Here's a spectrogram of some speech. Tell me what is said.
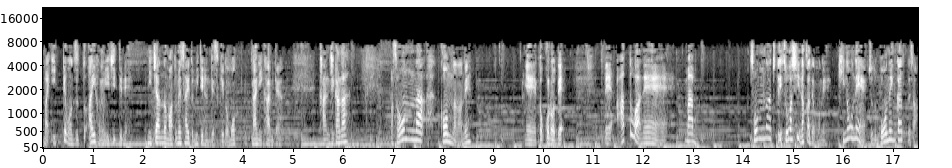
まあ、行ってもずっと iPhone いじってね、2ちゃんのまとめサイト見てるんですけども、何かみたいな感じかな。まあ、そんな、こんなのね、えー、ところで。で、あとはね、まあ、そんなちょっと忙しい中でもね、昨日ね、ちょっと忘年会あってさ、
